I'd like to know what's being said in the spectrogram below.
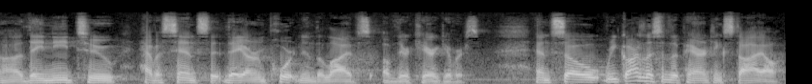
uh, they need to have a sense that they are important in the lives of their caregivers. And so, regardless of the parenting style,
